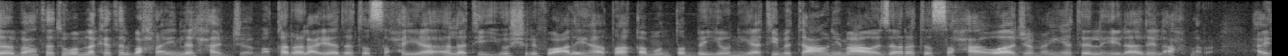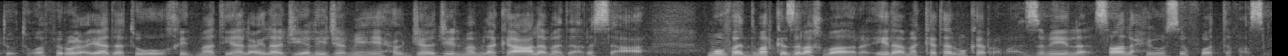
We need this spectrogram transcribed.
بعثة مملكة البحرين للحج مقر العيادة الصحية التي يشرف عليها طاقم طبي يأتي بالتعاون مع وزارة الصحة وجمعية الهلال الأحمر حيث توفر العيادة خدماتها العلاجية لجميع حجاج المملكة على مدار الساعة. موفد مركز الأخبار إلى مكة المكرمة الزميل صالح يوسف والتفاصيل.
